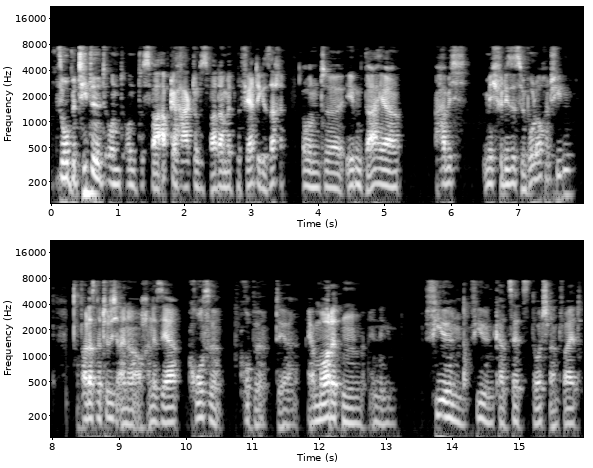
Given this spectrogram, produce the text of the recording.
so betitelt und und es war abgehakt und es war damit eine fertige Sache. Und äh, eben daher habe ich mich für dieses Symbol auch entschieden, weil das natürlich eine auch eine sehr große Gruppe der Ermordeten in den vielen, vielen KZs deutschlandweit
